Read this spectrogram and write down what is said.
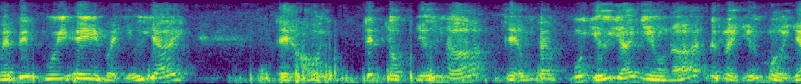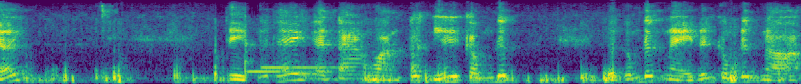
phải biết quy y và giữ giới. Thì hỏi tiếp tục giữ nữa, thì ông ta muốn giữ giới nhiều nữa, tức là giữ 10 giới. Thì cứ thế người ta hoàn tất những cái công đức, từ công đức này đến công đức nọ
